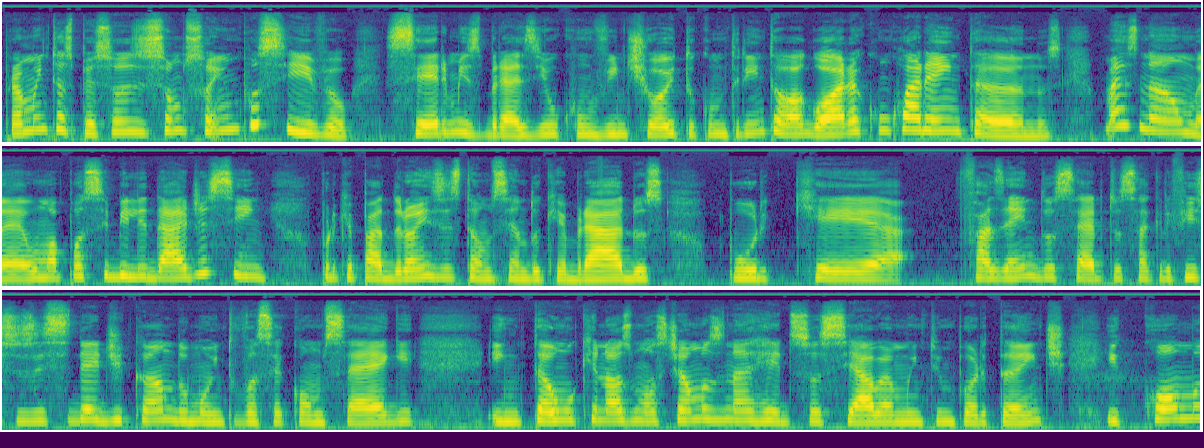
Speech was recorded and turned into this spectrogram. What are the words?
Para muitas pessoas isso é um sonho impossível. Ser Miss Brasil com 28, com 30 ou agora com 40 anos. Mas não, é uma possibilidade sim, porque padrões estão sendo quebrados, porque fazendo certos sacrifícios e se dedicando muito você consegue. Então o que nós mostramos na rede social é muito importante e como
